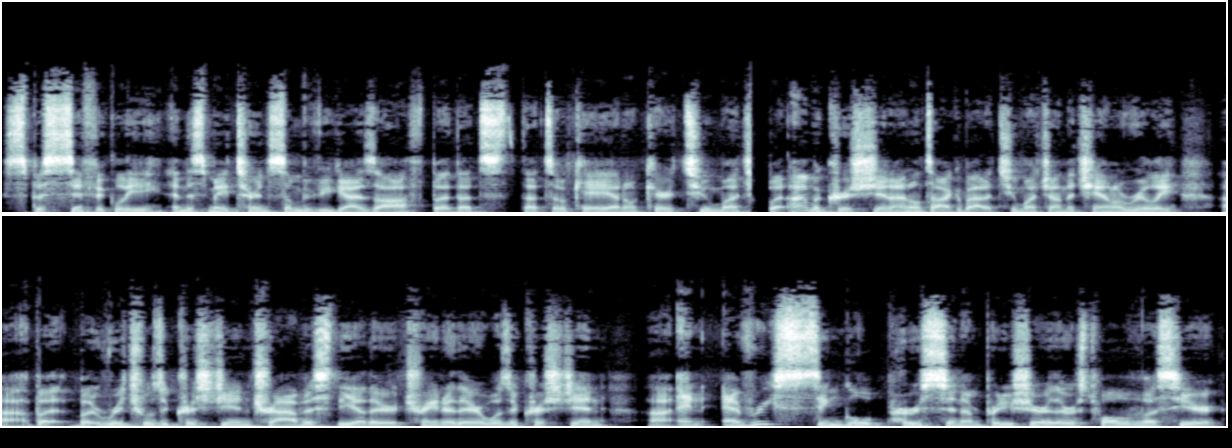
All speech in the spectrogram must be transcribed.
specifically, and this may turn some of you guys off, but that's that's okay. I don't care too much. But I'm a Christian. I don't talk about it too much on the channel, really. Uh, but but Rich was a Christian. Travis, the other trainer there, was a Christian, uh, and every single person, I'm pretty sure there was 12 of us here,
